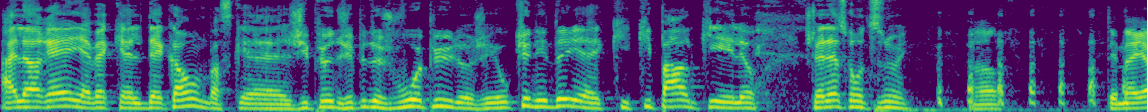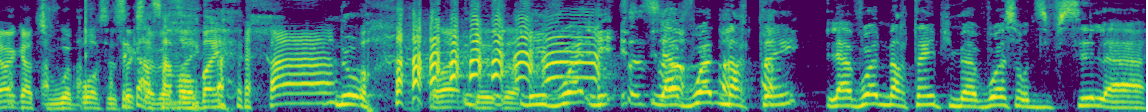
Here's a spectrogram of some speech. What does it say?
à l'oreille avec le décompte parce que j'ai plus, j'ai plus de, je vois plus. J'ai aucune idée euh, qui parle, qui est là. Je te laisse continuer. Ah. T'es meilleur quand tu vois pas, c'est ça que ça, ça va bien. non. Les voix, la voix de Martin, la voix de Martin puis ma voix sont difficiles à,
